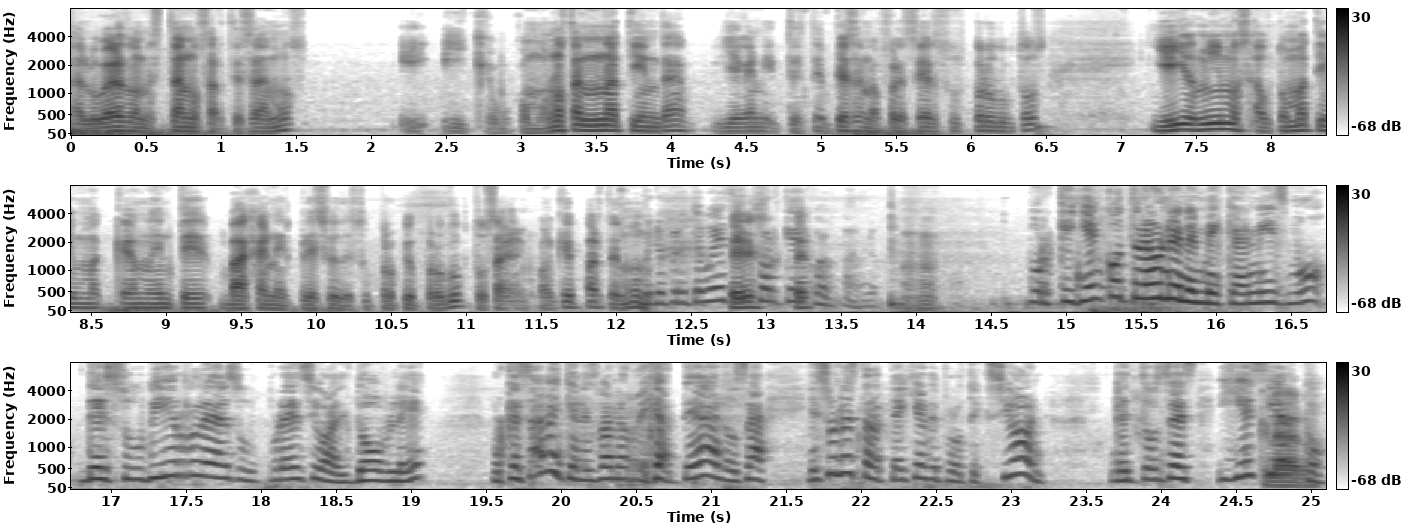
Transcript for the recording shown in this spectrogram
a lugares donde están los artesanos y, y que como no están en una tienda, llegan y te, empiezan a ofrecer sus productos y ellos mismos automáticamente bajan el precio de su propio producto, o sea, en cualquier parte del mundo. Pero, te voy a decir por qué, Juan Pablo. Porque ya encontraron en el mecanismo de subirle a su precio al doble, porque saben que les van a regatear, o sea, es una estrategia de protección. Entonces, y es cierto,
